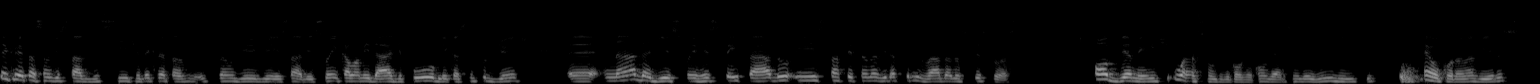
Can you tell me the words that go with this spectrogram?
decretação de estado de sítio, decretação de, de sabe, estou em calamidade pública, assim por diante, é, nada disso foi respeitado e está afetando a vida privada das pessoas. Obviamente, o assunto de qualquer conversa em 2020 é o coronavírus,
